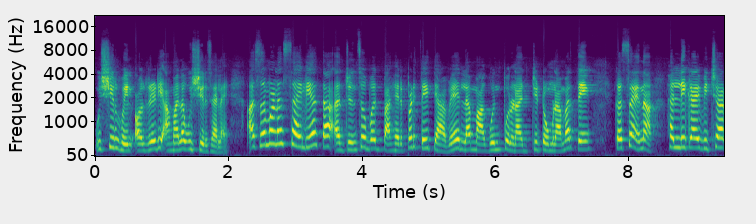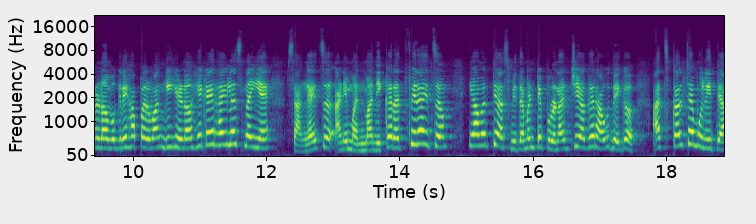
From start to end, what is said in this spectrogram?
उशीर होईल ऑलरेडी आम्हाला उशीर झालाय. असं म्हणत सायली आता अर्जुनसोबत बाहेर पडते त्यावेळेला मागून पूर्णाची टोमणा मारते. कसं आहे ना हल्ली काय विचारणं वगैरे हा परवानगी घेणं हे काही राहिलंच नाही आहे सांगायचं आणि मनमानी करत फिरायचं. यावरती अस्मिता म्हणते पूर्णाजी अगं राहू दे ग. आजकालच्या मुली त्या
